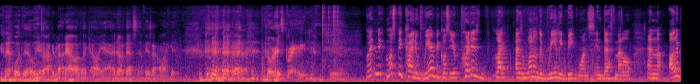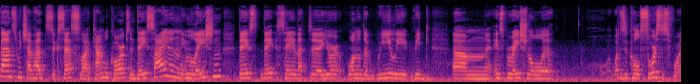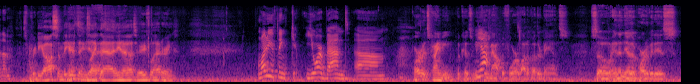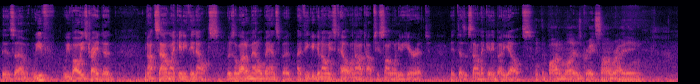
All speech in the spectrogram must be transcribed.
You know what the hell are you Yeah. talking about now? I'm like, oh yeah, I know what that stuff is. I don't like it, or it's great. But it must be kind of weird because you're credited like as one of the really big ones in death metal, and other bands which have had success like Cannibal Corpse and Deicide and Immolation, they they say that uh, you're one of the really big um, inspirational. Uh, what is it called? Sources for them. It's pretty awesome to hear Yes, things yeah, like that. You know, it's very flattering. Why do you think your band? Um, Part of it's timing because we Yeah. came out before a lot of other bands. So, and then the other part of it is is um, we've we've always tried to not sound like anything else. There's a lot of metal bands, but I think you can always tell an autopsy song when you hear it. It doesn't sound like anybody else. I think the bottom line is great songwriting.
